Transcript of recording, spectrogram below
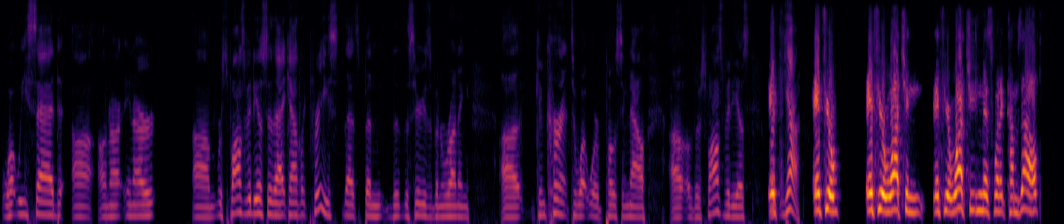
what we said uh on our in our um response videos to that Catholic priest that's been the, the series has been running uh, concurrent to what we're posting now uh, of the response videos. Like, If- yeah, If you're if you're watching if you're watching this when it comes out,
